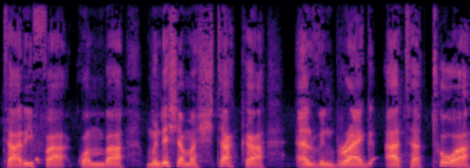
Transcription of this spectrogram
taarifa kwamba mwendesha mashtaka Alvin Bragg atatoa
